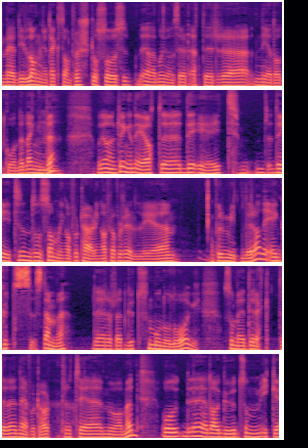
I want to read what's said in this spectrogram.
med de lange tekstene først, og så er de organisert etter eh, nedadgående lengde. Mm. Og Den andre tingen er at eh, det er ikke det er ikke en sånn samling av fortellinger fra forskjellige formidlere, det er Guds stemme. Det er rett og slett Guds monolog som er direkte nedfortalt til Muhammed. Og det er da Gud som ikke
